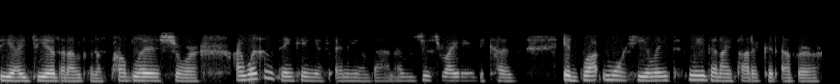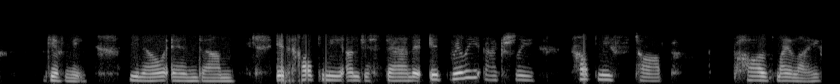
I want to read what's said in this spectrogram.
the idea that I was going to publish or I wasn't thinking of any of that. I was just writing because it brought more healing to me than I thought it could ever give me, you know, and um it helped me understand it. It really actually helped me stop, pause my life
